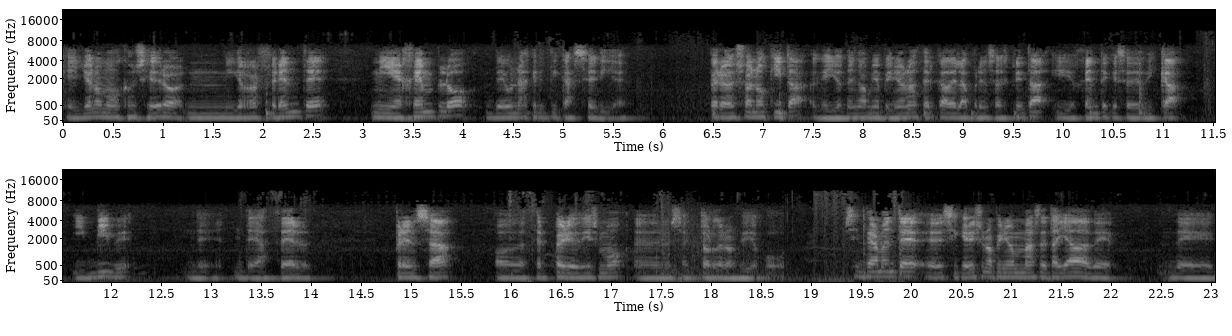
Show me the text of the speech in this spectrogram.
que yo no me considero ni referente ni ejemplo de una crítica seria. Pero eso no quita que yo tenga mi opinión acerca de la prensa escrita y gente que se dedica y vive de, hacer prensa o de hacer periodismo en el sector de los videojuegos. Sinceramente, eh, si queréis una opinión más detallada de, de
